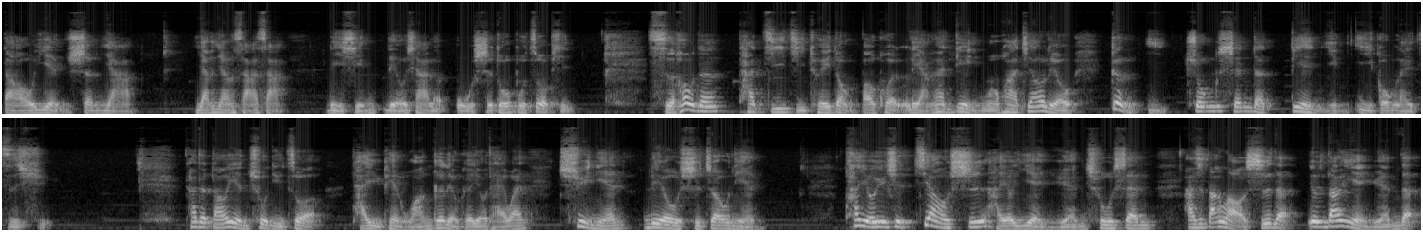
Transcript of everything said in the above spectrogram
导演生涯，洋洋洒洒，李行留下了五十多部作品。此后呢，他积极推动包括两岸电影文化交流，更以终身的电影义工来自诩。他的导演处女作。台语片《王哥柳哥游台湾》去年六十周年，他由于是教师还有演员出身，他是当老师的，又是当演员的。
